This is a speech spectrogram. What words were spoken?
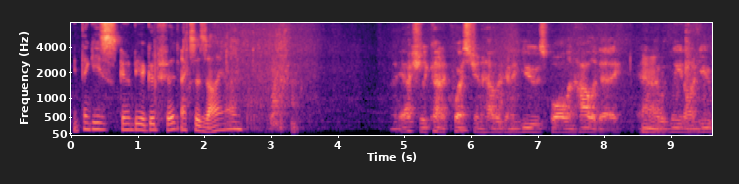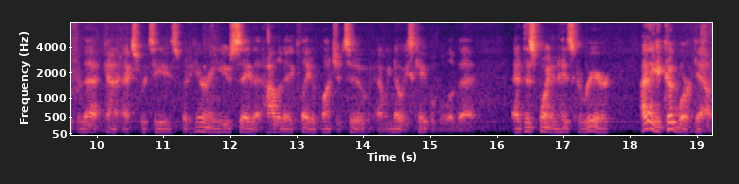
You think he's going to be a good fit next to Zion? I actually kind of question how they're going to use Ball and Holiday, and I Hmm. would lean on you for that kind of expertise. But hearing you say that Holiday played a bunch of two, and we know he's capable of that at this point in his career, I think it could work out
